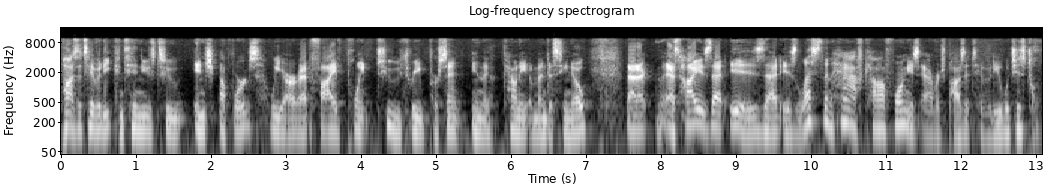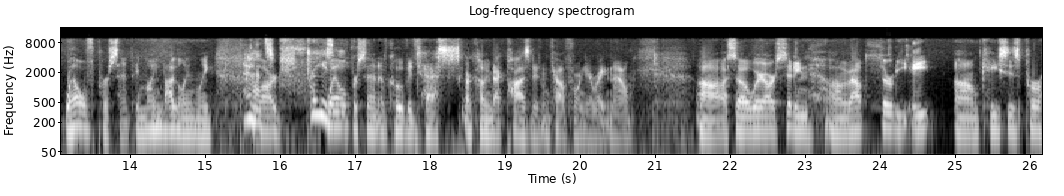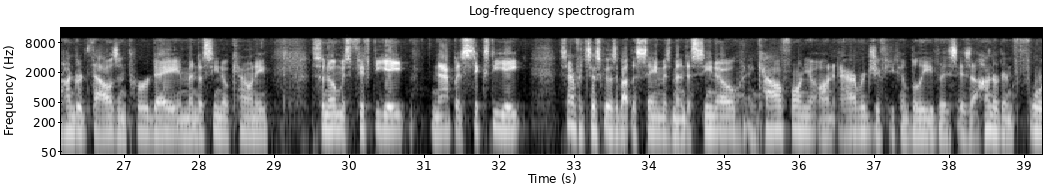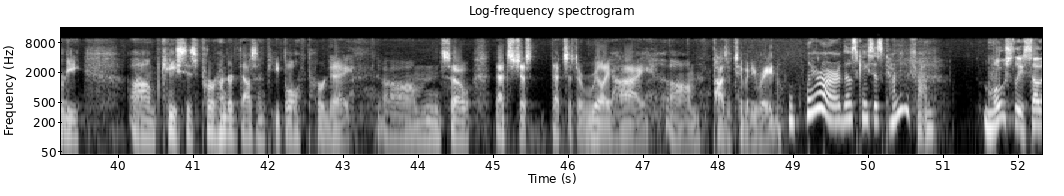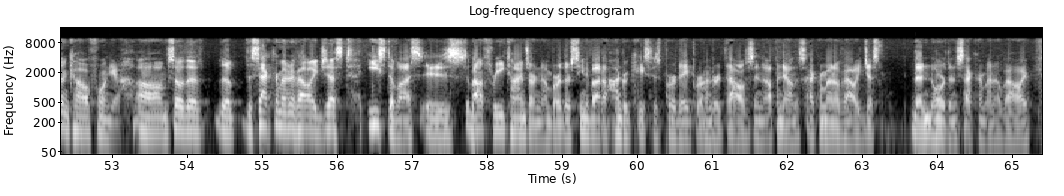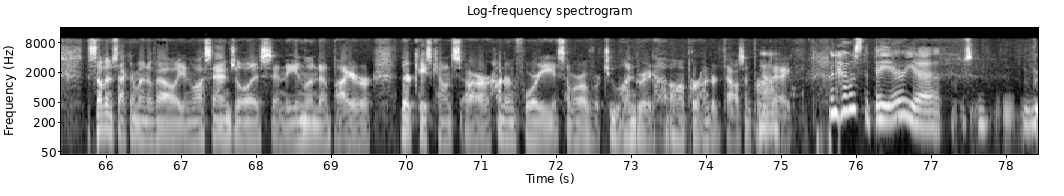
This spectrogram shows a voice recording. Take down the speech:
Positivity continues to inch upwards. We are at 5.23% in the county of Mendocino. That as high as that is, that is less than half California's average positivity, which is 12%, a mind-bogglingly That's large crazy. 12% of COVID tests are coming back positive in California right now. Uh, so we are sitting um, about 38 um, cases per 100,000 per day in Mendocino County. Sonoma is 58, Napa is 68. San Francisco is about the same as Mendocino, and California, on average, if you can believe this, is 140 um, cases per 100,000 people per day. Um, so that's just that's just a really high um, positivity rate. Where are those cases coming from? Mostly Southern California. Um, so the, the the Sacramento Valley just east of us is about three times our number. They're seeing about 100 cases per day per 100,000 up and down the Sacramento Valley just the northern Sacramento Valley. The southern Sacramento Valley and Los Angeles and the Inland Empire, their case counts are 140, some are over 200 uh, per 100,000 per Wow. day. And how does the Bay Area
